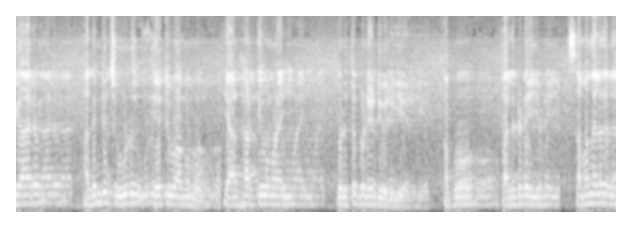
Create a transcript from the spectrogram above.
വികാരം അതിന്റെ ചൂട് ഏറ്റുവാങ്ങുമ്പോൾ യാഥാർത്ഥ്യവുമായി പൊരുത്തപ്പെടേണ്ടി വരികയാണ്. അപ്പോ പലരുടെയും സമനില തന്നെ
